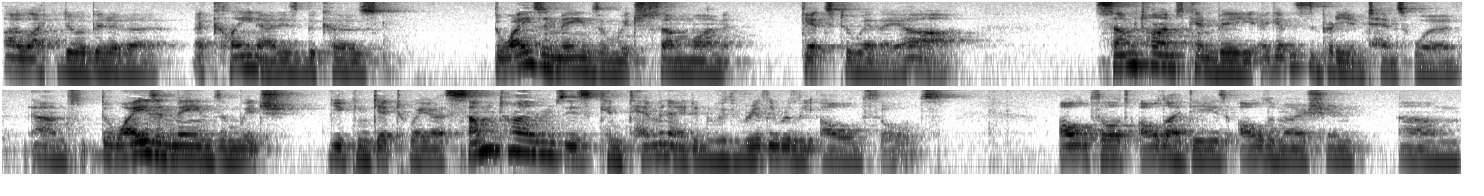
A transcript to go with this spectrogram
I like to do a bit of a, a clean out is because the ways and means in which someone gets to where they are sometimes can be, again, this is a pretty intense word, um, the ways and means in which you can get to where you are sometimes is contaminated with really, really old thoughts. Old thoughts, old ideas, old emotion, um,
